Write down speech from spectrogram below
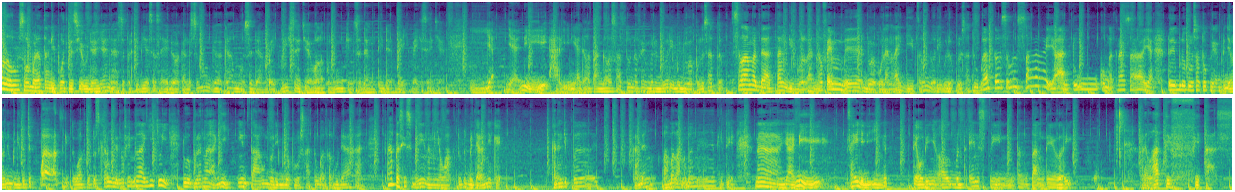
Halo, selamat datang di podcast Udayana. Seperti biasa saya doakan semoga kamu sedang baik-baik saja walaupun mungkin sedang tidak baik-baik saja. Iya, jadi hari ini adalah tanggal 1 November 2021. Selamat datang di bulan November. Dua bulan lagi tahun 2021 bakal selesai. Aduh, kok nggak kerasa ya. 2021 kayak berjalannya begitu cepat gitu waktu itu. Sekarang udah November lagi cuy. Dua bulan lagi. Ini tahun tahun 2021 bakal udahan. Kenapa sih sebenarnya namanya waktu tuh berjalannya kayak kadang cepet kadang lama-lama banget gitu ya? Nah jadi saya jadi inget teorinya Albert Einstein tentang teori relativitas.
